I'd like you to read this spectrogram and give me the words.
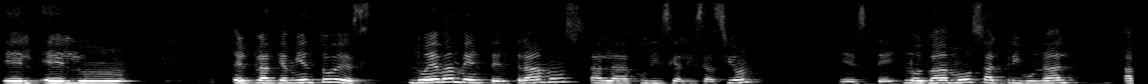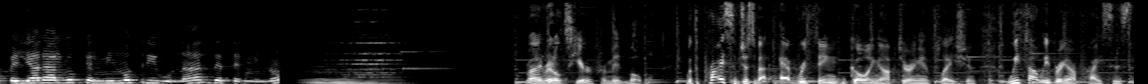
el, el, uh, el planteamiento es, nuevamente entramos a la judicialización, este, nos vamos al tribunal a pelear algo que el mismo tribunal determinó. Ryan Reynolds here from Mint Mobile. With the price of just about everything going up during inflation, we thought we'd bring our prices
